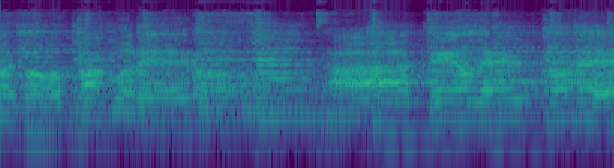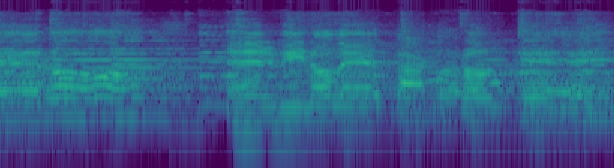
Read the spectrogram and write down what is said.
Pago majorero, taqueo del torero, el vino de Tacoronte.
